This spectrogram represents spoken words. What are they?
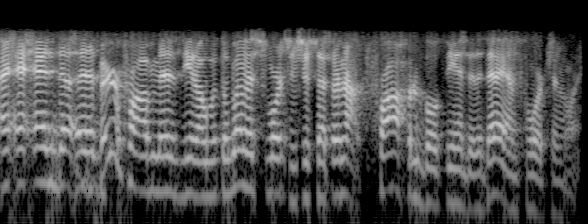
A- a- And uh, the bigger problem is, you know, with the women's sports, it's just that they're not profitable at the end of the day, unfortunately.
